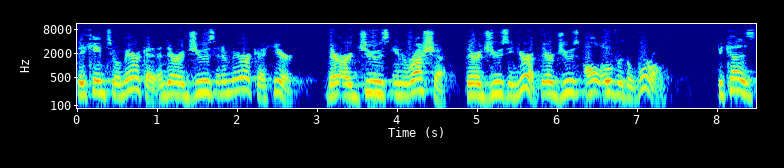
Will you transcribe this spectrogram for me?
they came to America, and there are Jews in America here. There are Jews in Russia. There are Jews in Europe. There are Jews all over the world. Because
